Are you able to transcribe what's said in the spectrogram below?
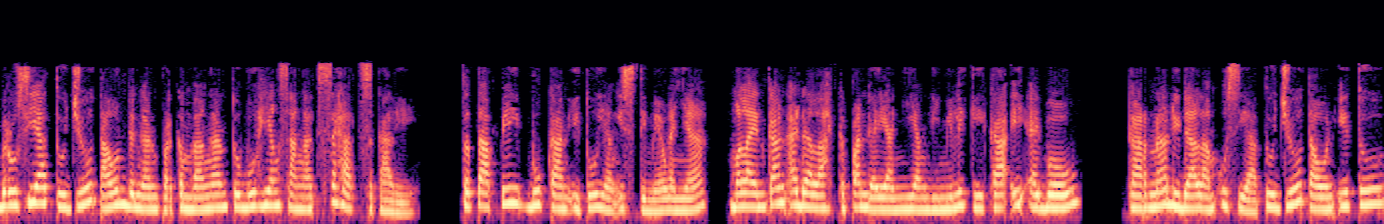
berusia tujuh tahun dengan perkembangan tubuh yang sangat sehat sekali. Tetapi bukan itu yang istimewanya, melainkan adalah kepandaian yang dimiliki Kai Ebo. Karena di dalam usia tujuh tahun itu,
